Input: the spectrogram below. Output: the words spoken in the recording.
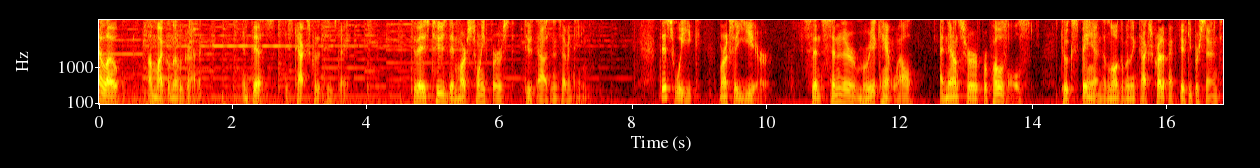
Hello, I'm Michael Novogradac, and this is Tax Credit Tuesday. Today is Tuesday, March 21st, 2017. This week marks a year since Senator Maria Cantwell announced her proposals to expand the low-income housing tax credit by 50%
